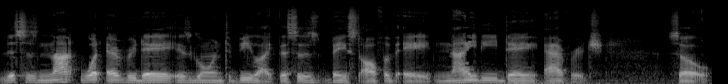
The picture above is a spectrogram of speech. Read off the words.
this is not what every day is going to be like. This is based off of a 90 day average. So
